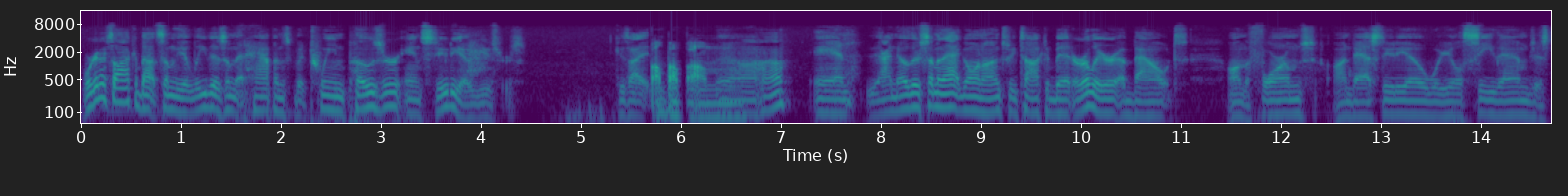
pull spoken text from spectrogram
We're gonna talk about some of the elitism that happens between poser and studio users. Because I Bum bum bum. uh huh. And I know there's some of that going on because we talked a bit earlier about on the forums on Daz Studio where you'll see them just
